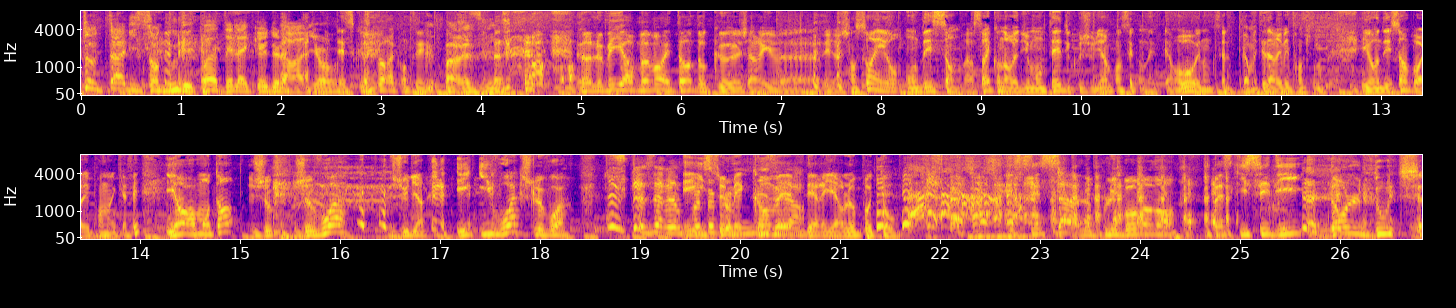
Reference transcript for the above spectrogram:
totale, il s'en doutait pas dès l'accueil de la radio. Est-ce que je peux raconter Ah, vas-y. Non, le meilleur moment étant donc euh, j'arrive à Rire et Chanson et on, on descend. Alors c'est vrai qu'on aurait dû monter, du coup Julien pensait qu'on était en haut et donc ça lui permettait d'arriver tranquillement. Et on descend pour aller prendre un café et en remontant, je, je vois Julien et il voit que je le vois et il se met quand même derrière le poteau. Et c'est ça le plus beau moment parce qu'il s'est dit dans le doute,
